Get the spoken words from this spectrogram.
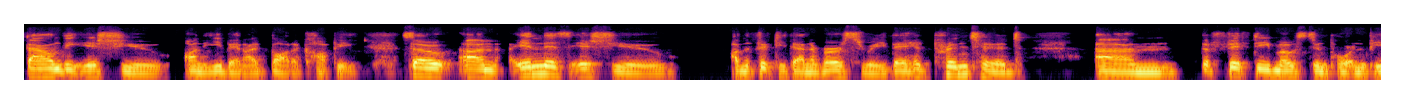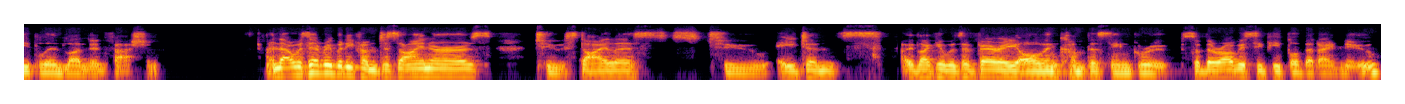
found the issue on eBay and I bought a copy. So um, in this issue on the 50th anniversary, they had printed um, the 50 most important people in London fashion. And that was everybody from designers to stylists to agents. Like it was a very all encompassing group. So there were obviously people that I knew.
